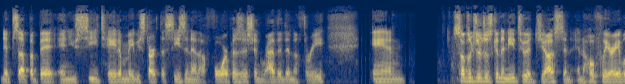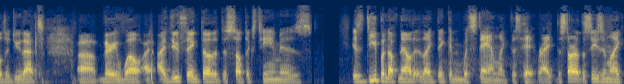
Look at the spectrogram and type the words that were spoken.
nips up a bit, and you see Tatum maybe start the season at a four position rather than a three, and Celtics are just going to need to adjust and, and hopefully are able to do that uh, very well. I, I do think though that the Celtics team is is deep enough now that like they can withstand like this hit. Right, the start of the season, like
